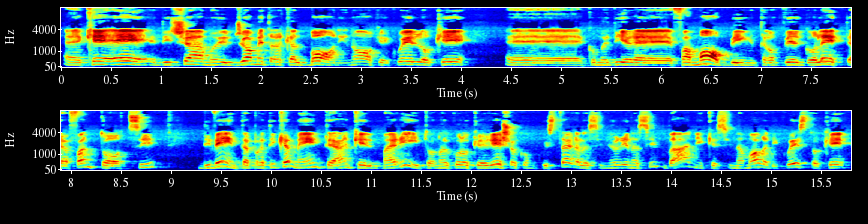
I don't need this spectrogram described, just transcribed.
eh, che è diciamo il geometra Calboni, no? che è quello che eh, come dire, fa mobbing tra virgolette a Fantozzi, diventa praticamente anche il marito, no? quello che riesce a conquistare la signorina Silvani, che si innamora di questo che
